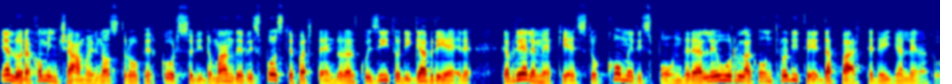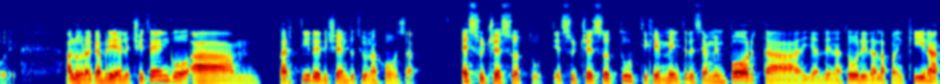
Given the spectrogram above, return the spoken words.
E allora cominciamo il nostro percorso di domande e risposte partendo dal quesito di Gabriele. Gabriele mi ha chiesto come rispondere alle urla contro di te da parte degli allenatori. Allora, Gabriele, ci tengo a partire dicendoti una cosa. È successo a tutti, è successo a tutti che mentre siamo in porta gli allenatori dalla panchina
